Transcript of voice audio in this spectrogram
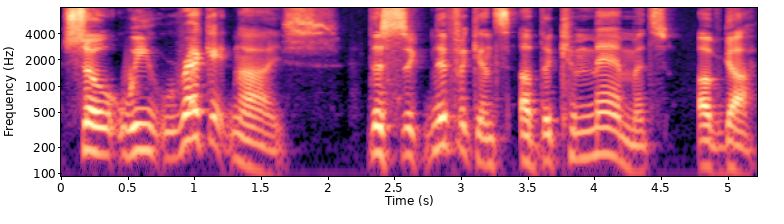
So we recognize the significance of the commandments of God.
